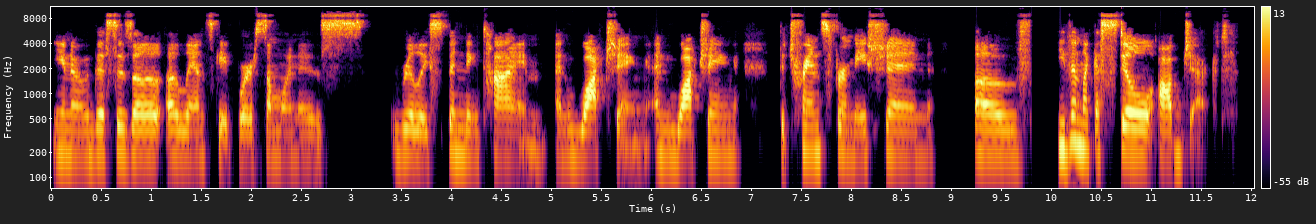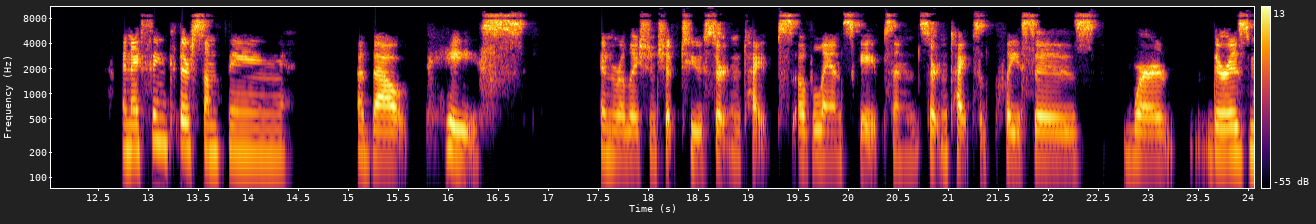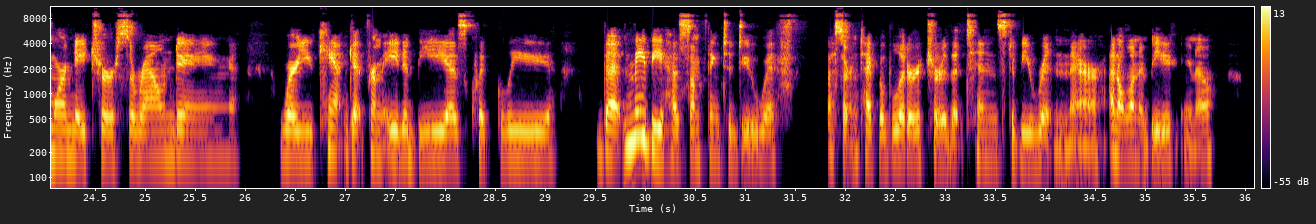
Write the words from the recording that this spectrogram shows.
You know, this is a, a landscape where someone is really spending time and watching and watching the transformation of even like a still object. And I think there's something about pace in relationship to certain types of landscapes and certain types of places where there is more nature surrounding, where you can't get from A to B as quickly, that maybe has something to do with a certain type of literature that tends to be written there. I don't want to be, you know,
